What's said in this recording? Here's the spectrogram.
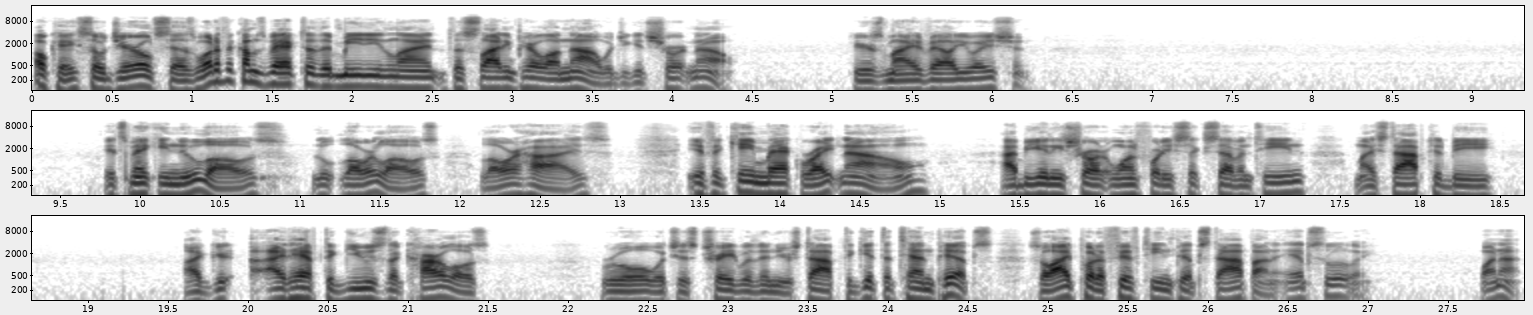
Okay, so Gerald says, what if it comes back to the median line, the sliding parallel now? Would you get short now? Here's my evaluation. It's making new lows, lower lows, lower highs. If it came back right now, I'd be getting short at 146.17. My stop could be, I'd, I'd have to use the Carlos rule, which is trade within your stop, to get the 10 pips. So I'd put a 15 pip stop on it. Absolutely. Why not?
